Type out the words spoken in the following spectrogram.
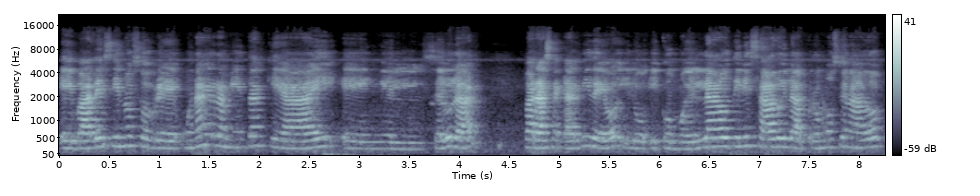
eh, va a decirnos sobre unas herramientas que hay en el celular para sacar video y, lo, y como él la ha utilizado y la ha promocionado,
